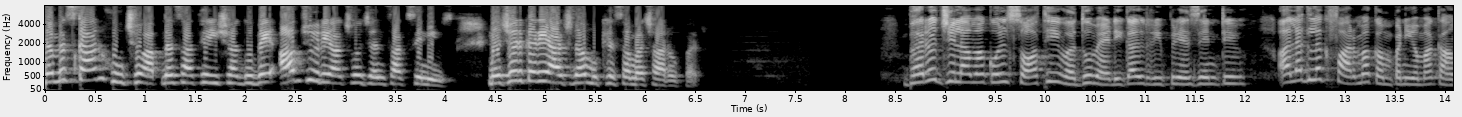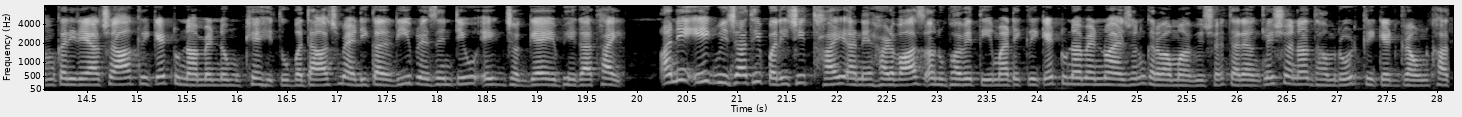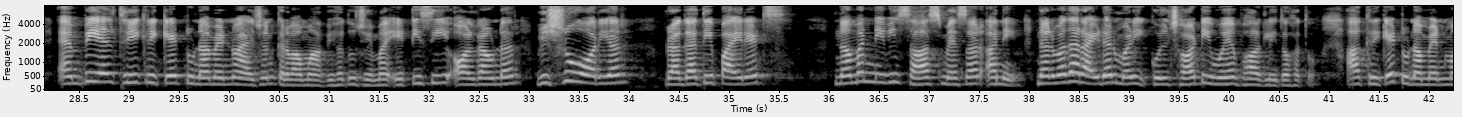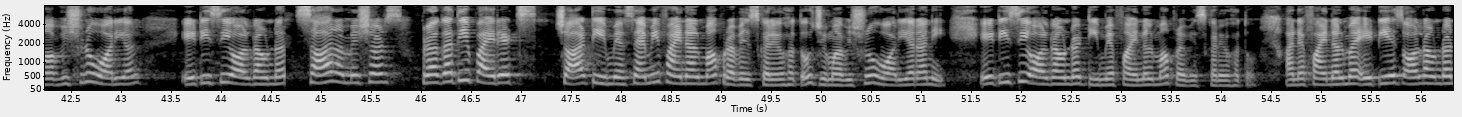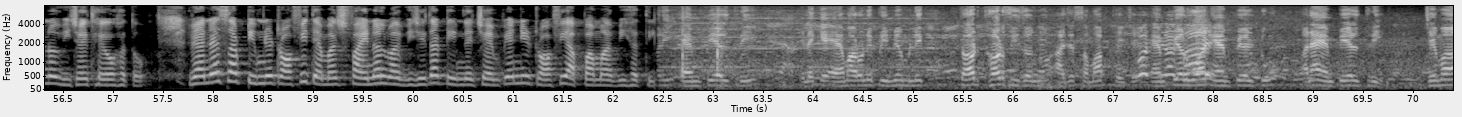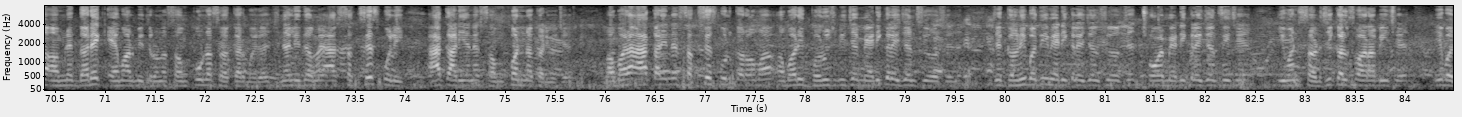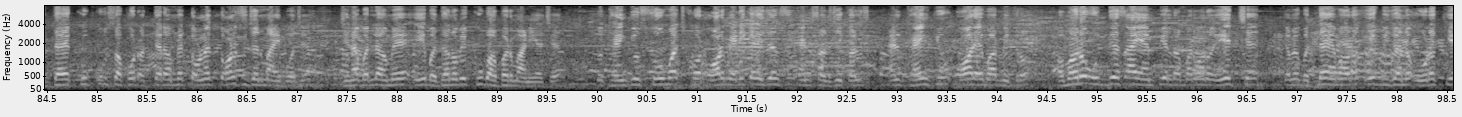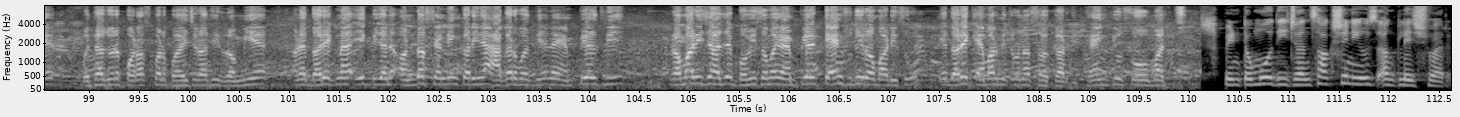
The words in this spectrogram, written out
નમસ્કાર, હું છું આપના સાથે ઈશા દુબે. આપ જોઈ રહ્યા છો જનસાક્ષી ન્યૂઝ. નજર કરી આજના મુખ્ય સમાચારો પર. ભરૂચ જિલ્લામાં કુલ સોથી વધુ મેડિકલ રિપ્રેઝેન્ટેટિવ અલગ અલગ ફાર્મા કંપનીઓમાં કામ કરી રહ્યા છે. આ ક્રિકેટ ટુર્નામેન્ટનો મુખ્ય હેતુ બધા જ મેડિકલ રિપ્રેઝેન્ટેટિવ એક જગ્યાએ ભેગા થાય અને એકબીજાથી પરિચિત થાય અને હળવાશ અનુભવે તે માટે ક્રિકેટ ટુર્નામેન્ટનું આયોજન કરવામાં આવ્યું છે. ત્યારે અંકલેશ્વરના ધામરોડ ક્રિકેટ ગ્રાઉન્ડ ખાતે એમપીએલ થ્રી ક્રિકેટ ટુર્નામેન્ટનું આયોજન કરવામાં આવ્યું હતું, જેમાં ATC allrounder, Vishnu warrior, Pragati pirates, Naman navy, Sahas મેસર અને નર્મદા રાઇડર મળી કુલ છ ટીમોએ ભાગ લીધો હતો. આ ક્રિકેટ ટુર્નામેન્ટમાં વિષ્ણુ વોરિયર એટીસી ઓલરાઉન્ડર સાર રમેશર્સ પ્રગતિ પાયરેટ્સ ચાર ટીમે સેમીફાઇનલમાં પ્રવેશ કર્યો હતો, જેમાં વિષ્ણુ વોરિયર અને એટીસી ઓલરાઉન્ડર ટીમે ફાઇનલમાં પ્રવેશ કર્યો હતો અને ફાઇનલમાં એટીએસ ઓલરાઉન્ડરનો વિજય થયો હતો. રનર્સઅપ ટીમને ટ્રોફી તેમજ ફાઇનલમાં વિજેતા ટીમને ચેમ્પિયનની ટ્રોફી આપવામાં આવી હતી. એમપીએલ થ્રી એટલે કે એમઆરઓની પ્રીમિયમ લીગ થર્ડ થર્ડ સિઝનનો આજે સમાપ્ત થઈ છે. એમપીએલ વન એમપીએલ ટુ અને એમપીએલ થ્રી જેમાં અમને દરેક એમઆર મિત્રોનો સંપૂર્ણ સહકાર મળ્યો જેના લીધે અમે આ સક્સેસફુલી આ કાર્યને સંપન્ન કર્યું છે. અમારા આ કાર્યને સક્સેસફુલ કરવામાં અમારી ભરૂચની જે મેડિકલ એજન્સીઓ છે, જે ઘણી બધી મેડિકલ એજન્સીઓ છે, છ મેડિકલ એજન્સી છે ઇવન સર્જિકલ્સવાળા બી છે, એ બધાએ ખૂબ ખૂબ સપોર્ટ અત્યારે અમને ત્રણે ત્રણ સિઝનમાં આપ્યો છે, જેના બદલે અમે એ બધાનો બી ખૂબ આભાર માનીએ છીએ. તો thank you so much for all medical agency and surgicals and thank you all MR મિત્રો. અમારો ઉદ્દેશ આ એમપીએલ રમવાનો એ જ છે કે અમે બધા એમઆરો એકબીજાને ઓળખીએ, બધા જોડે પરસ્પર ભાઈચારાથી રમીએ અને દરેકના એકબીજાને અન્ડરસ્ટેન્ડિંગ કરીને આગળ વધીએ અને એમપીએલ થ્રી રમાડી છે આજે. ભવિષ્યમાં એમપીએલ ટેન સુધી રમાડીશું. એ દરેક એમઆર મિત્રોના સહકારથી. Thank you so much Pintu Modi, Janasakshi news Ankleshwar.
